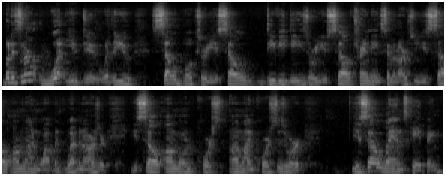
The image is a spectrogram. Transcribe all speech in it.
But it's not what you do whether you sell books or you sell dvds or you sell training seminars or you sell online web- webinars or you sell online course online courses or you sell landscaping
